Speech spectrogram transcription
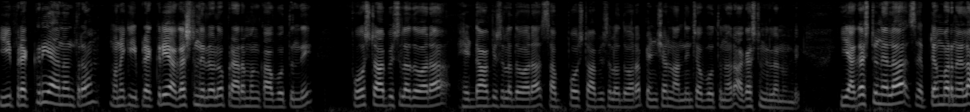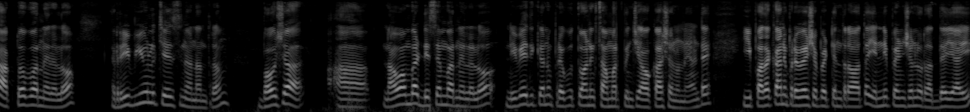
ఈ ప్రక్రియ అనంతరం మనకి ఈ ప్రక్రియ ఆగస్టు నెలలో ప్రారంభం కాబోతుంది. పోస్ట్ ఆఫీసుల ద్వారా హెడ్ ఆఫీసుల ద్వారా సబ్ పోస్ట్ ఆఫీసుల ద్వారా పెన్షన్లు అందించబోతున్నారు ఆగస్టు నెల నుండి. ఈ ఆగస్టు నెల సెప్టెంబర్ నెల అక్టోబర్ నెలలో రివ్యూలు చేసిన అనంతరం బహుశా నవంబర్ డిసెంబర్ నెలలో నివేదికను ప్రభుత్వానికి సమర్పించే అవకాశాలు ఉన్నాయి అంటే ఈ పథకాన్ని ప్రవేశపెట్టిన తర్వాత ఎన్ని పెన్షన్లు రద్దయ్యాయి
